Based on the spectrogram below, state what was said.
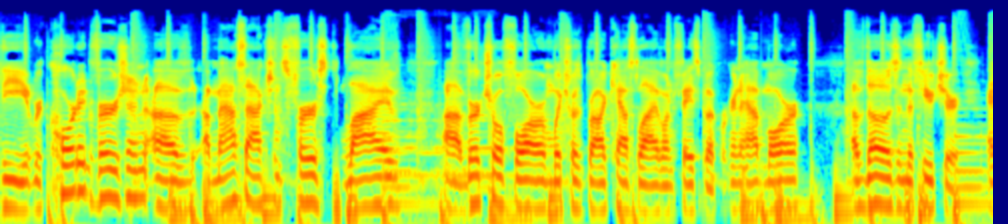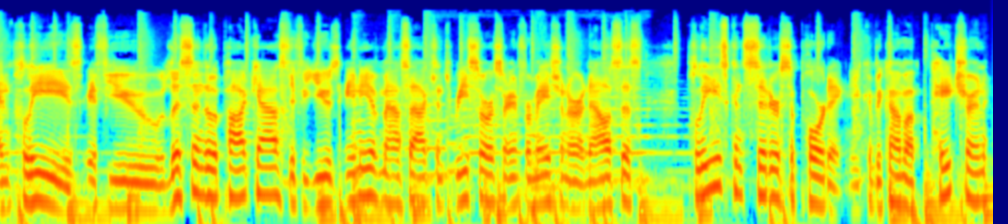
the recorded version of a Mass Action's first live uh, virtual forum, which was broadcast live on Facebook. We're going to have more of those in the future. And please, if you listen to the podcast, if you use any of Mass Action's resource or information or analysis, please consider supporting. You can become a patron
